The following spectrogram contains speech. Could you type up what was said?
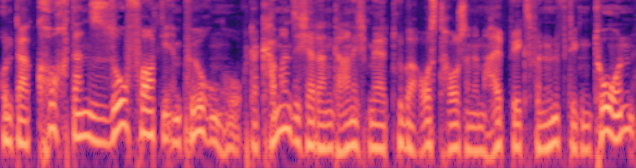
Und da kocht dann sofort die Empörung hoch. Da kann man sich ja dann gar nicht mehr drüber austauschen in einem halbwegs vernünftigen Ton,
